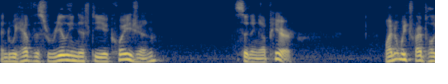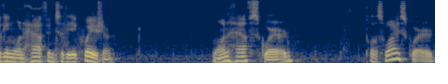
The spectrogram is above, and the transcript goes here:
and we have this really nifty equation sitting up here. Why don't we try plugging 1 half into the equation? 1 half squared plus y squared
